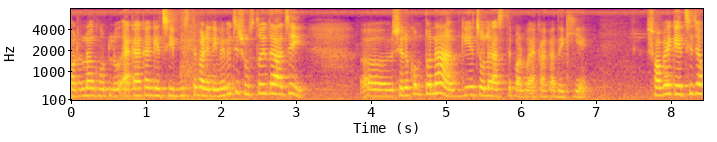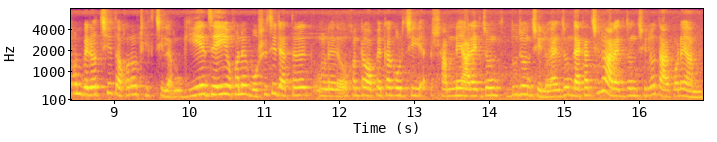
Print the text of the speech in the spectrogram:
ঘটনা ঘটলো একা একা গেছি বুঝতে পারিনি ভেবেছি সুস্থ হয়ে তো আছি আহ, সেরকম তো না, গিয়ে চলে আসতে পারব একা একা দেখিয়ে। সবে গেছি, যখন বেরোচ্ছি, তখনও ঠিক ছিলাম। গিয়ে যেই ওখানে বসেছি, ডাক্তারের মানে ওখানটা অপেক্ষা করছি, সামনে আরেকজন, দুজন ছিল। একজন দেখাচ্ছিল, আরেকজন ছিল, তারপরে আমি।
